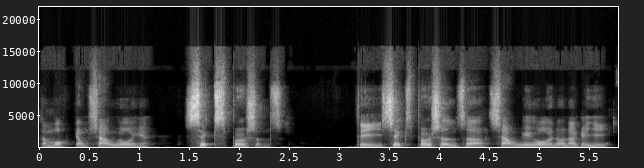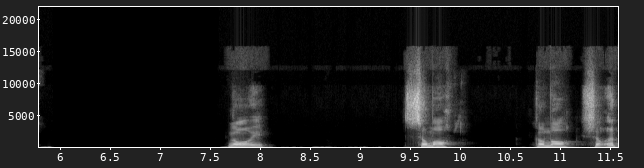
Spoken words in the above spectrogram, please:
là một trong sáu ngôi nha. Six persons. Thì six persons đó, sáu cái ngôi nó là cái gì? Ngôi số 1 ngôi 1 số ít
